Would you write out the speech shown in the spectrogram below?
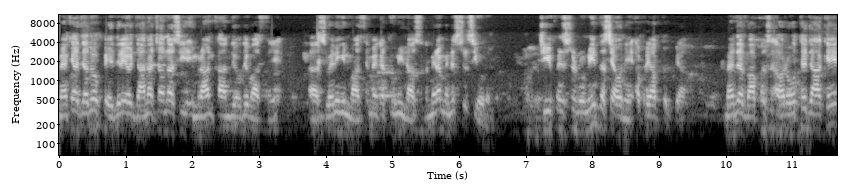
ਮੈਂ ਕਿਹਾ ਜਦੋਂ ਭੇਜ ਰਹੇ ਹੋ, ਜਾਣਾ ਚਾਹੁੰਦਾ ਸੀ ਇਮਰਾਨ ਖਾਨ ਦੇ ਉਹਦੇ ਵਾਸਤੇ ਸਵੈਰਿੰਗ ਇਨ ਵਾਸਤੇ, ਮੈਂ ਕਿਹਾ ਤੂੰ ਨਹੀਂ ਜਾ ਸਕਦਾ। ਮੇਰਾ ਮਿਨਿਸਟਰ ਸੀ ਉਹ ਚੀਫ ਮਿਨਿਸਟਰ ਨੂੰ ਨਹੀਂ ਦੱਸਿਆ ਉਹਨੇ, ਆਪਣੇ ਆਪ ਤੁਰ ਪਿਆ। ਮੈਂ ਜਦ ਵਾਪਸ, ਔਰ ਉੱਥੇ ਜਾ ਕੇ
